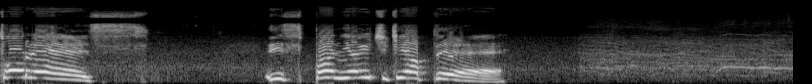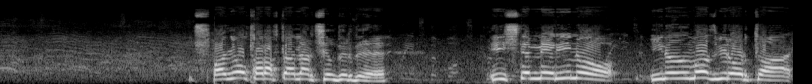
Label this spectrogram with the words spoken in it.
Torres! İspanya 3-2 yaptı. İspanyol taraftarlar çıldırdı. İşte Merino. İnanılmaz bir orta.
